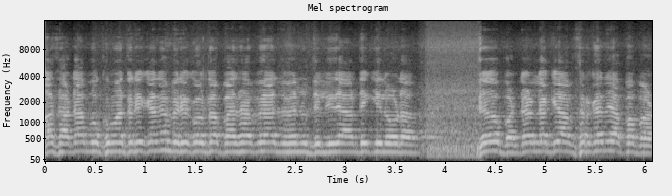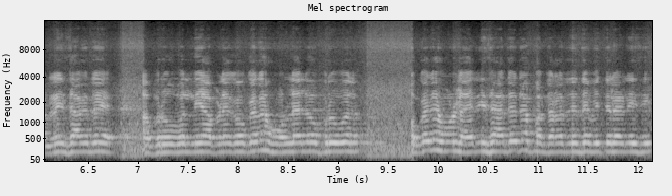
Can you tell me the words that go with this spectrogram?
ਆ ਸਾਡਾ ਮੁੱਖ ਮੰਤਰੀ ਕਹਿੰਦਾ, ਮੇਰੇ ਕੋਲ ਤਾਂ ਪੈਸਾ ਪਿਆ, ਮੈਨੂੰ ਦਿੱਲੀ ਜਾਣ ਦੀ ਕੀ ਲੋੜ ਆ? ਜਦੋਂ ਵੰਡਣ ਲੱਗਿਆ, ਅਫਸਰ ਕਹਿੰਦੇ, ਆਪਾਂ ਵੰਡ ਨਹੀਂ ਸਕਦੇ ਅਪਰੂਵਲ ਨਹੀਂ ਆਪਣੇ ਕੋਲ। ਕਹਿੰਦਾ, ਹੁਣ ਲੈ ਲਓ ਅਪਰੂਵਲ ਉਹ ਕਹਿੰਦੇ ਹੁਣ ਲੈ ਨਹੀਂ ਸਕਦੇ ਤਾਂ 15 ਦਿਨ ਦੇ ਵਿੱਚ ਲੈਣੀ ਸੀ।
